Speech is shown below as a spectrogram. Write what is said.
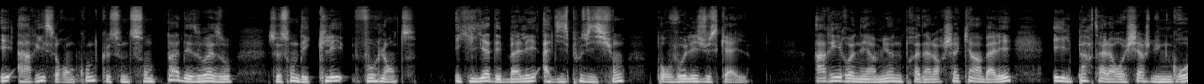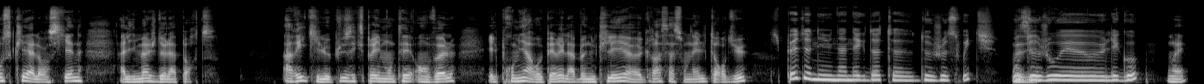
et Harry se rend compte que ce ne sont pas des oiseaux, ce sont des clés volantes, et qu'il y a des balais à disposition pour voler jusqu'à elles. Harry, Ron et Hermione prennent alors chacun un balai, et ils partent à la recherche d'une grosse clé à l'ancienne, à l'image de la porte. Harry, qui est le plus expérimenté en vol, est le premier à repérer la bonne clé euh, grâce à son aile tordue. Tu peux donner une anecdote euh, de jeu Switch ou de jouer euh, Lego? Ouais.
